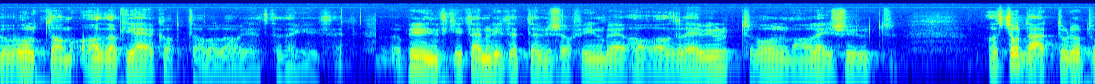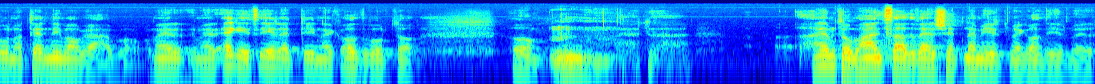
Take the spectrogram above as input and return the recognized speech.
voltam az, aki elkapta valahogy ezt az egészet. A Pilinszkit említettem is a filmben, ha az leült volna, le is ült, az csodát tudott volna tenni magába, mert, mert egész életének az volt a, a nem tudom hány száz verset nem írt meg azért, mert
